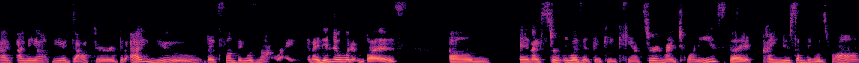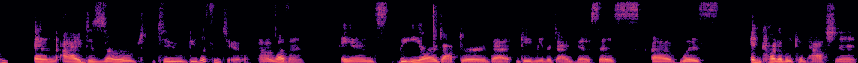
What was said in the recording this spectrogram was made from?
I I may not be a doctor, but I knew that something was not right, and I didn't know what it was, um, and I certainly wasn't thinking cancer in my 20s, but I knew something was wrong, and I deserved to be listened to, and I wasn't. And the ER doctor that gave me the diagnosis, uh, was incredibly compassionate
